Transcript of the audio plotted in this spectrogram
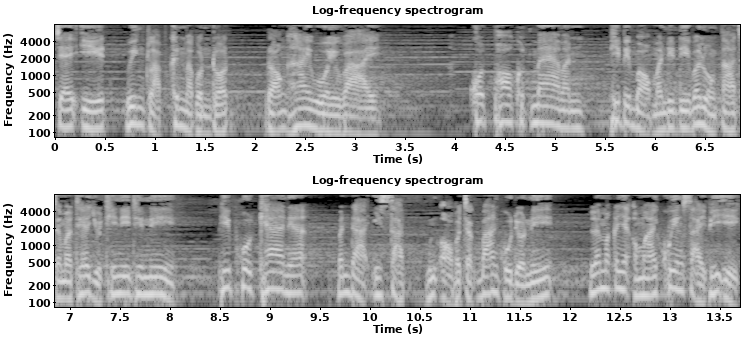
เจอีทวิ่งกลับขึ้นมาบนรถ ร้องไห้โวยวายโคตรพ่อโคตรแม่มัน พี่ไปบอกมันดีๆว่าหลวงตาจะมาเทศอยู่ที่นี่ที่นี่ พี่พูดแค่เนี้ย มันด่าอีสัตว์มึงออกไปจากบ้านกูเดี๋ยวนี้ แล้วมันก็ยังเอาไม้เคลี้ยงใส่พี่อีก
